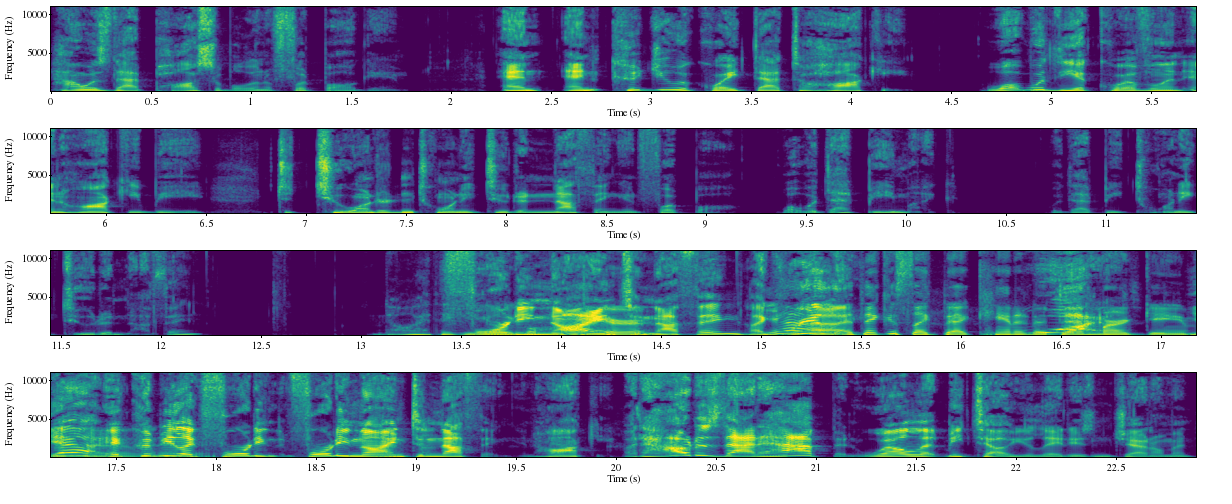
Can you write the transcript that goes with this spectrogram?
How is that possible in a football game? And and could you equate that to hockey? What would the equivalent in hockey be to 222 to nothing in football? What would that be, Mike? Would that be 22 to nothing? No, I think you gotta go 49 to nothing? Like yeah, really? I think it's like that Canada Denmark game. Yeah, it could be like whatever. 40, 49 to nothing in hockey. But how does that happen? Well, let me tell you, ladies and gentlemen,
